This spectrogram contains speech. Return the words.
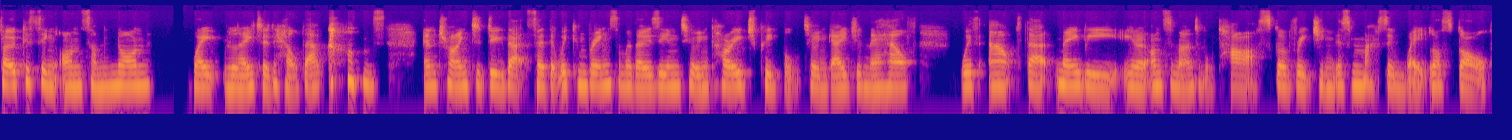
focusing on some non weight related health outcomes and trying to do that so that we can bring some of those in to encourage people to engage in their health without that maybe you know unsurmountable task of reaching this massive weight loss goal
